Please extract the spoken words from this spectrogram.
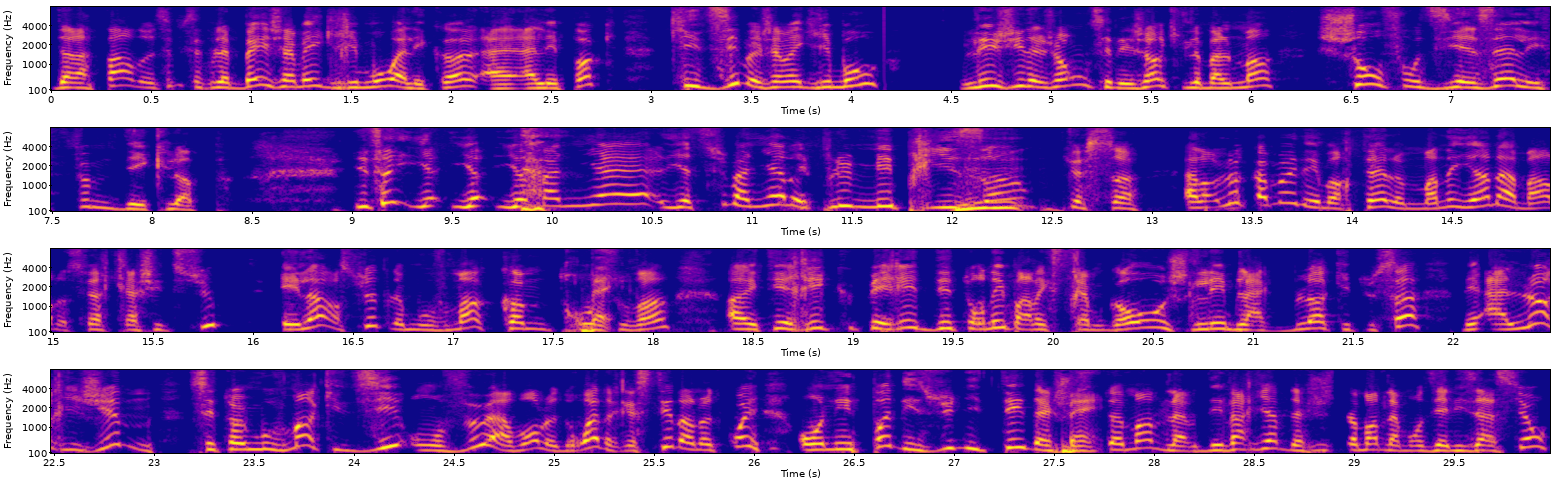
de la part d'un type qui s'appelait Benjamin Grimaud à l'école, à l'époque, qui dit, Benjamin Grimaud, les gilets jaunes, c'est des gens qui, globalement, chauffent au diesel et fument des clopes. Il y a, y a, y a manière, y a-tu manière d'être plus méprisant mm. que ça? Alors là, comme un des mortels, un moment donné, il y en a marre de se faire cracher dessus. Et là, ensuite, le mouvement, comme trop ben. souvent, a été récupéré, détourné par l'extrême gauche, les Black Blocs et tout ça. Mais à l'origine, c'est un mouvement qui dit on veut avoir le droit de rester dans notre coin. On n'est pas des unités d'ajustement, ben. de des variables d'ajustement de la mondialisation.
